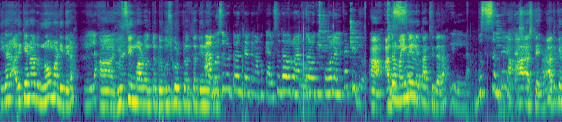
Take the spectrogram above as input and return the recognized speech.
ಈಗ ಅದಕ್ಕೇನಾದ್ರೂ ನೋ ಮಾಡಿದ್ದೀರಾ? ಇಲ್ಲ. ಹಿಸ್ಸಿಂಗ್ ಮಾಡುವಂಥದ್ದು ಗುಸುಗುಟ್ಟುವಂಥದ್ದು ಆ ಏನಾದ್ರು? ಬುಸುಗುಟ್ಟು ಅಂತ ಹೇಳಿದ್ರೆ ನಮ್ಮ ಕೆಲಸದವರು ಹತ್ರ ಹೋಗಿ ಕೋಲಲ್ಲಿ ತಟ್ಟಿದ್ರು. ಆ, ಅದರ ಮೈ ಮೇಲೆ ತಾಕ್ಸಿದಾರ? ಇಲ್ಲ. ಬುಸ್ ಅಂತ ಹೇಳಿ ಆ, ಆ, ಅಷ್ಟೇ. ಅದಕ್ಕೆ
